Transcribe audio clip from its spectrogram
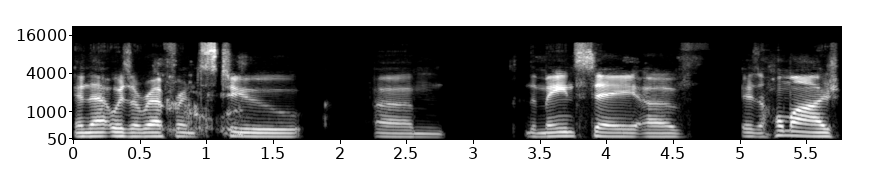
and that was a reference to um the mainstay of is a homage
